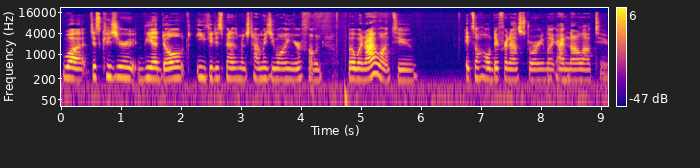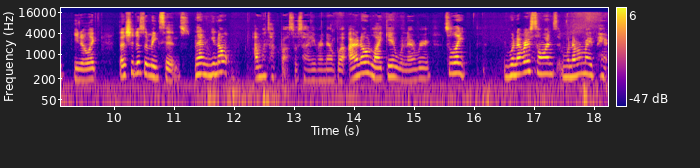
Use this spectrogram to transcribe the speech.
what? Just cuz you're the adult, you could just spend as much time as you want on your phone. But when I want to, it's a whole different ass story. Like Mhm. I'm not allowed to. You know, like that shit doesn't make sense. And you know, I'm gonna talk about society right now, but I don't like it whenever. So like, whenever someone's, whenever my par-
